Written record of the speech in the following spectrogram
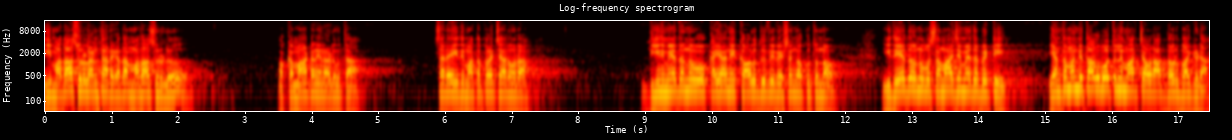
ఈ మదాసురులు అంటున్నారు కదా మదాసురులు. ఒక్క మాట నేను అడుగుతా. సరే ఇది మత ప్రచారం రా. దీని మీద నువ్వు కయాని కాలు దువ్వి విషం కక్కుతున్నావు ఇదేదో నువ్వు సమాజం మీద పెట్టి ఎంతమంది తాగుబోతుల్ని మార్చావు రా దౌర్భాగ్యుడా?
